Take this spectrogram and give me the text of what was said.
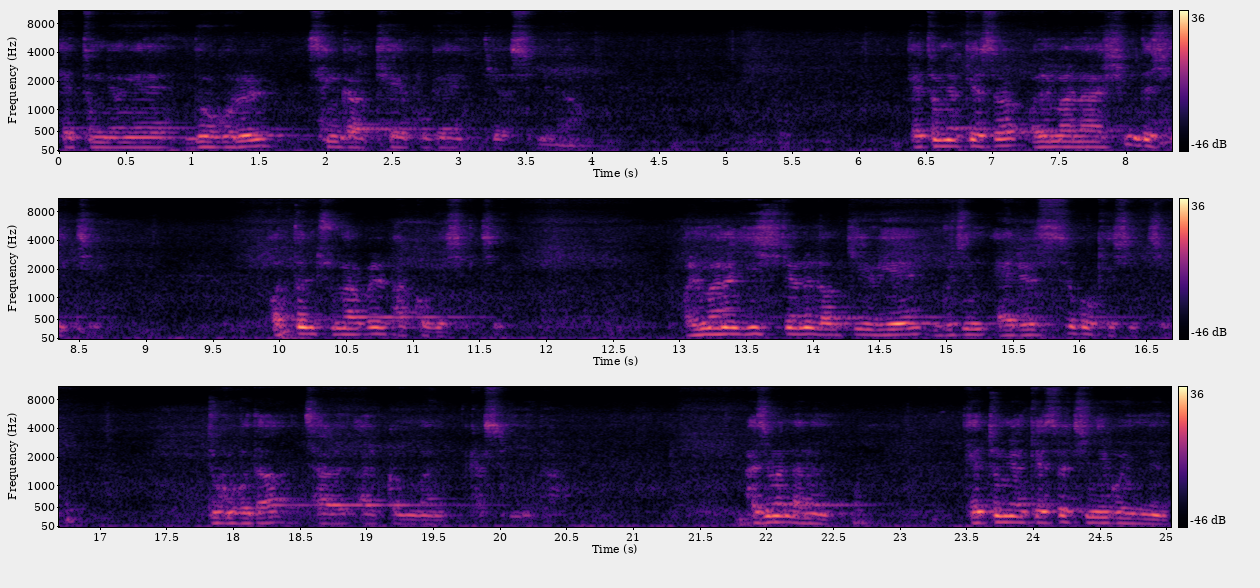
대통령의 노고를 생각해 보게 되었습니다. 대통령께서 얼마나 힘드실지, 어떤 중압을 받고 계실지, 얼마나 이 시련을 넘기 위해 무진 애를 쓰고 계실지 누구보다 잘 알 것만 같습니다. 하지만 나는 대통령께서 지니고 있는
